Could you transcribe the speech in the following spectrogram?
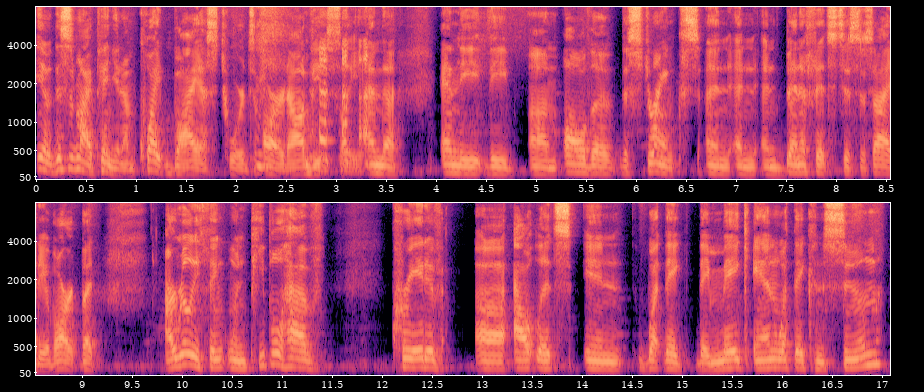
you know this is my opinion. I'm quite biased towards art obviously. And the and the the um, all the the strengths and and and benefits to society of art. But i really think when people have creative uh, outlets in what they they make and what they consume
